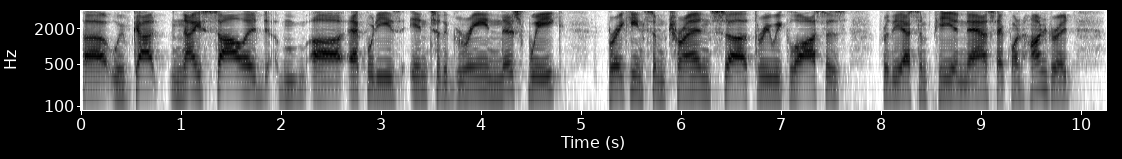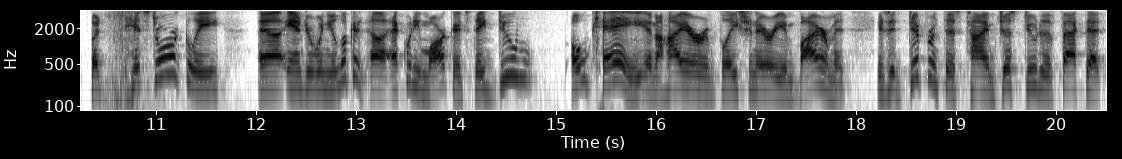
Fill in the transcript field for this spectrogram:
Uh, we've got nice, solid uh, equities into the green this week, breaking some trends. Uh, three-week losses for the S&P and Nasdaq 100. But historically, uh, Andrew, when you look at uh, equity markets, they do okay in a higher inflationary environment. Is it different this time just due to the fact that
